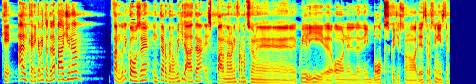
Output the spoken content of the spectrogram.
che al caricamento della pagina fanno delle cose, interrogano Wikidata e spalmano l'informazione qui e lì eh, o nel, nei box che ci sono a destra o a sinistra.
